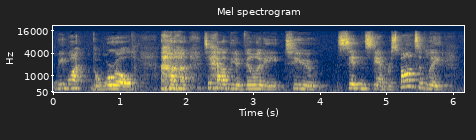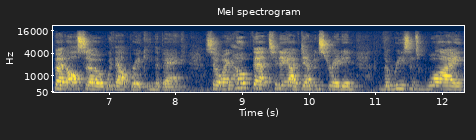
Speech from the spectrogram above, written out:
we want the world to have the ability to sit and stand responsibly, but also without breaking the bank. So I hope that today I've demonstrated the reasons why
